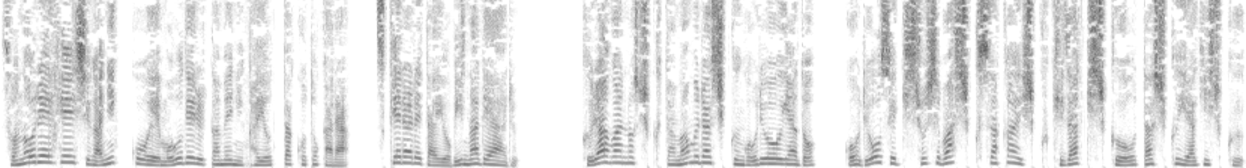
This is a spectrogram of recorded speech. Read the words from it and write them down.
その霊兵士が日光へ詣るために通ったことから、付けられた呼び名である。倉賀の宿玉村宿五両宿、五両石諸芝宿堺宿木崎宿大田宿八木宿、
